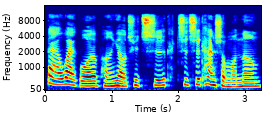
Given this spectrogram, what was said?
带外国的朋友去吃吃吃看什么呢？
